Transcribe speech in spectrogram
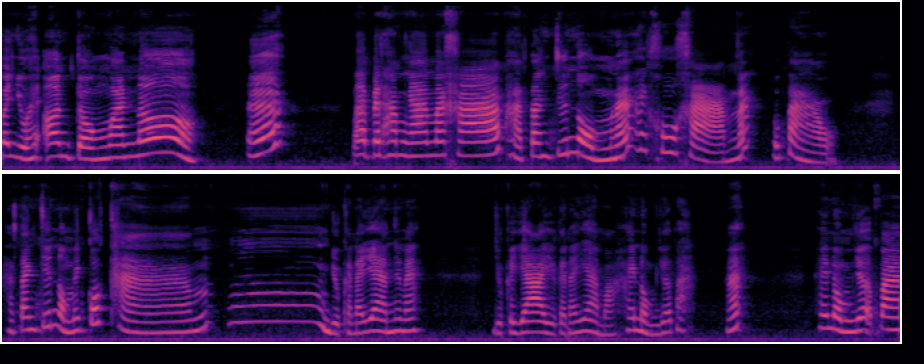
มาอยู่ให้อ้อนจงวันเนอะอะมาไปทำงานมาครับหาตังค์ซื้อหนมนะ ให้โคขามนะรู้เปล่า หาตังค์ซื้อหนมให้ก็ขามอยู่กับน้าแยมใช่ไหมอยู่กับยายอยู่กับน้าแยมเหรอให้หนมเยอะปะฮะให้หนมเยอะเปล่า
